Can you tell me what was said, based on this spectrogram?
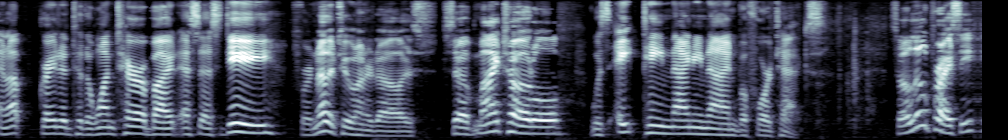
and upgraded to the one terabyte SSD for another $200. So my total was $18.99 before tax. So a little pricey.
